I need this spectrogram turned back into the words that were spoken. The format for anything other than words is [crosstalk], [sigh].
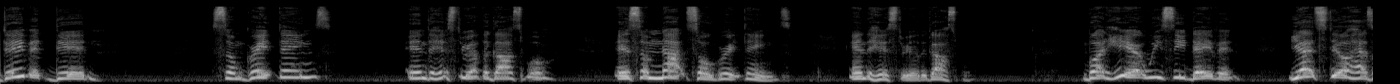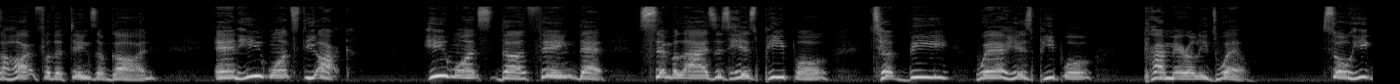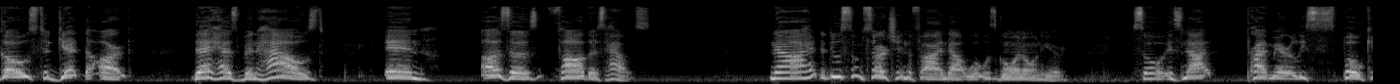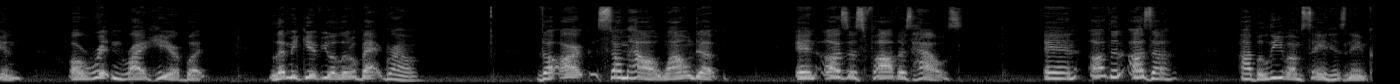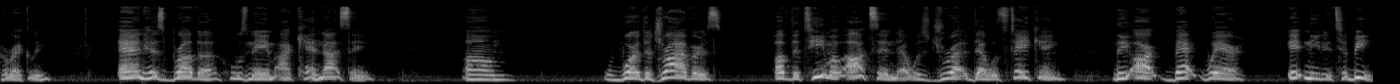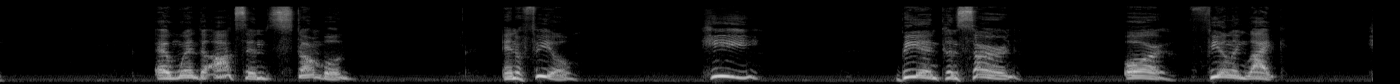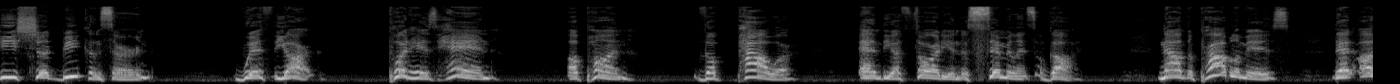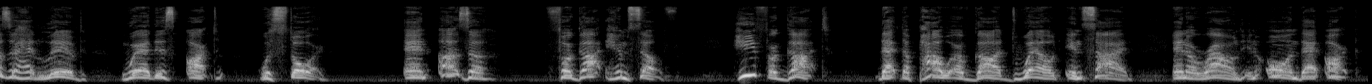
David did some great things in the history of the gospel and some not so great things in the history of the gospel. But here we see David yet still has a heart for the things of God and he wants the ark. He wants the thing that symbolizes his people to be where his people primarily dwell. So he goes to get the ark that has been housed in Uzzah's father's house. Now, I had to do some searching to find out what was going on here. So it's not primarily spoken or written right here, but let me give you a little background. The ark somehow wound up in Uzzah's father's house, and other Uzzah, I believe I'm saying his name correctly, and his brother, whose name I cannot say, um, were the drivers of the team of oxen that was that was taking the ark back where it needed to be. And when the oxen stumbled in a field, he, being concerned or feeling like he should be concerned with the ark, put his hand upon the power and the authority and the semblance of God. Now, the problem is that Uzzah had lived where this ark was stored, and Uzzah forgot himself. He forgot that the power of God dwelled inside and around and on that ark.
